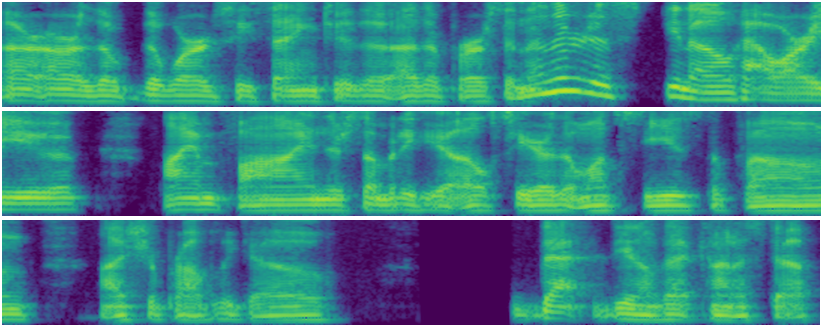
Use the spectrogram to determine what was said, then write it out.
or, or the, the words he's saying to the other person. And they're just, you know, how are you? I am fine. There's somebody else here that wants to use the phone. I should probably go. That, you know, that kind of stuff.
